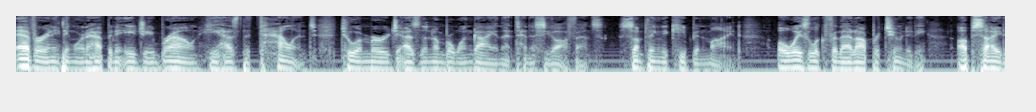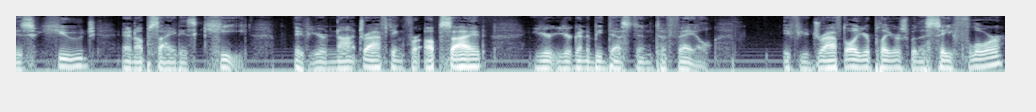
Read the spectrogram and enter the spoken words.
ever anything were to happen to A.J. Brown, he has the talent to emerge as the number one guy in that Tennessee offense. Something to keep in mind. Always look for that opportunity. Upside is huge, and upside is key. If you're not drafting for upside, you're, you're going to be destined to fail. If you draft all your players with a safe floor,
